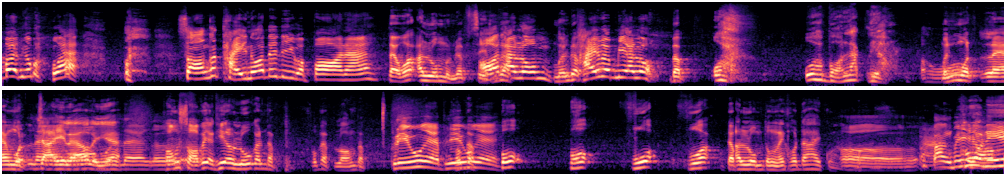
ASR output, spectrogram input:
เบิ้ลเขาบอกว่า สองก็ไถโน้ตได้ดีกว่าปอนะแต่ว่าอารมณ์เหมือนแบบเสียอ๋งอแบบอารมณ์เหมือนแบบไถแบบมีอารมณ์ แบบว้าว้าบอลลักเดียวโอ้โหเหมือนหมดแรงหมดใจแล้วอะไรเงี้ยหมดแรงเออ ของสองก็อย่างที่เรารู้กันแบบเขาแบบร้องแบบพลิ้วไงพลิ้วเขาแบบไงโป๊ะโป๊ะฟัวฟัวแต่อารมณ์ตรงนั้นเขาได้กว่า เออตั้งพี่คู่นี้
